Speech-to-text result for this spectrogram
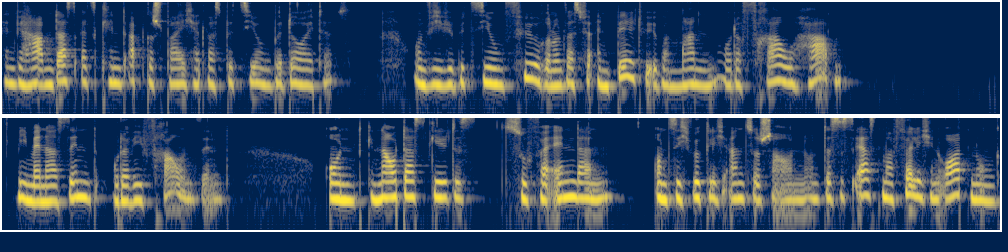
denn wir haben das als Kind abgespeichert, was Beziehung bedeutet und wie wir Beziehung führen und was für ein Bild wir über Mann oder Frau haben, wie Männer sind oder wie Frauen sind. Und genau das gilt es zu verändern und sich wirklich anzuschauen. Und das ist erstmal völlig in Ordnung,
